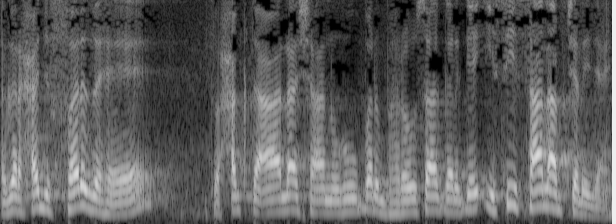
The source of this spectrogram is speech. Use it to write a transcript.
اگر حج فرض ہے، تو حق تعالی شاہ پر بھروسہ کر کے اسی سال آپ چلے جائیں۔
